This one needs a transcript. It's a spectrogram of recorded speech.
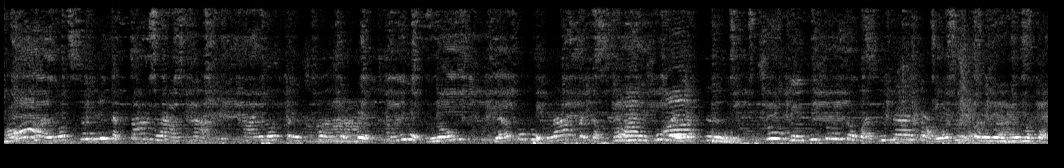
ถอยรถซึ่งที่จะตั้งรางค่ะท้ายรถไปชนกับเด็กทำให้เด็กล้มแล้วก็ถูกลาไปกับพ่อในช่วงระยะหนึ่งโชคดีที่ตู้จังหวัดที่แม่อรถมีพลเมืองดีมาเกาะ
